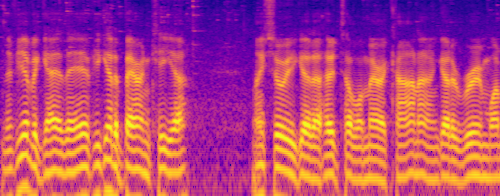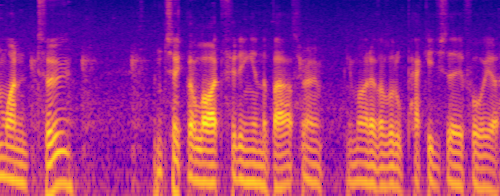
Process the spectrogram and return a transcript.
And if you ever go there, if you go to Barranquilla, make sure you go to Hotel Americana and go to room 112 and check the light fitting in the bathroom. You might have a little package there for you,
